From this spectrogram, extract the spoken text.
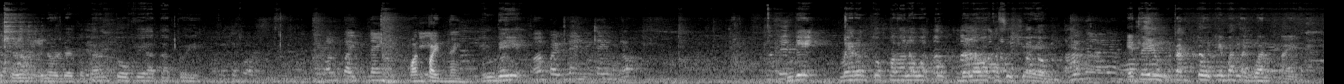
Ito yung in-order ko. Parang toke yata to eh. 159. Hindi. Hindi. Meron to pangalawa to. Dalawa kasi siya eh. Ito yung tag toke ba tag 1.5?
